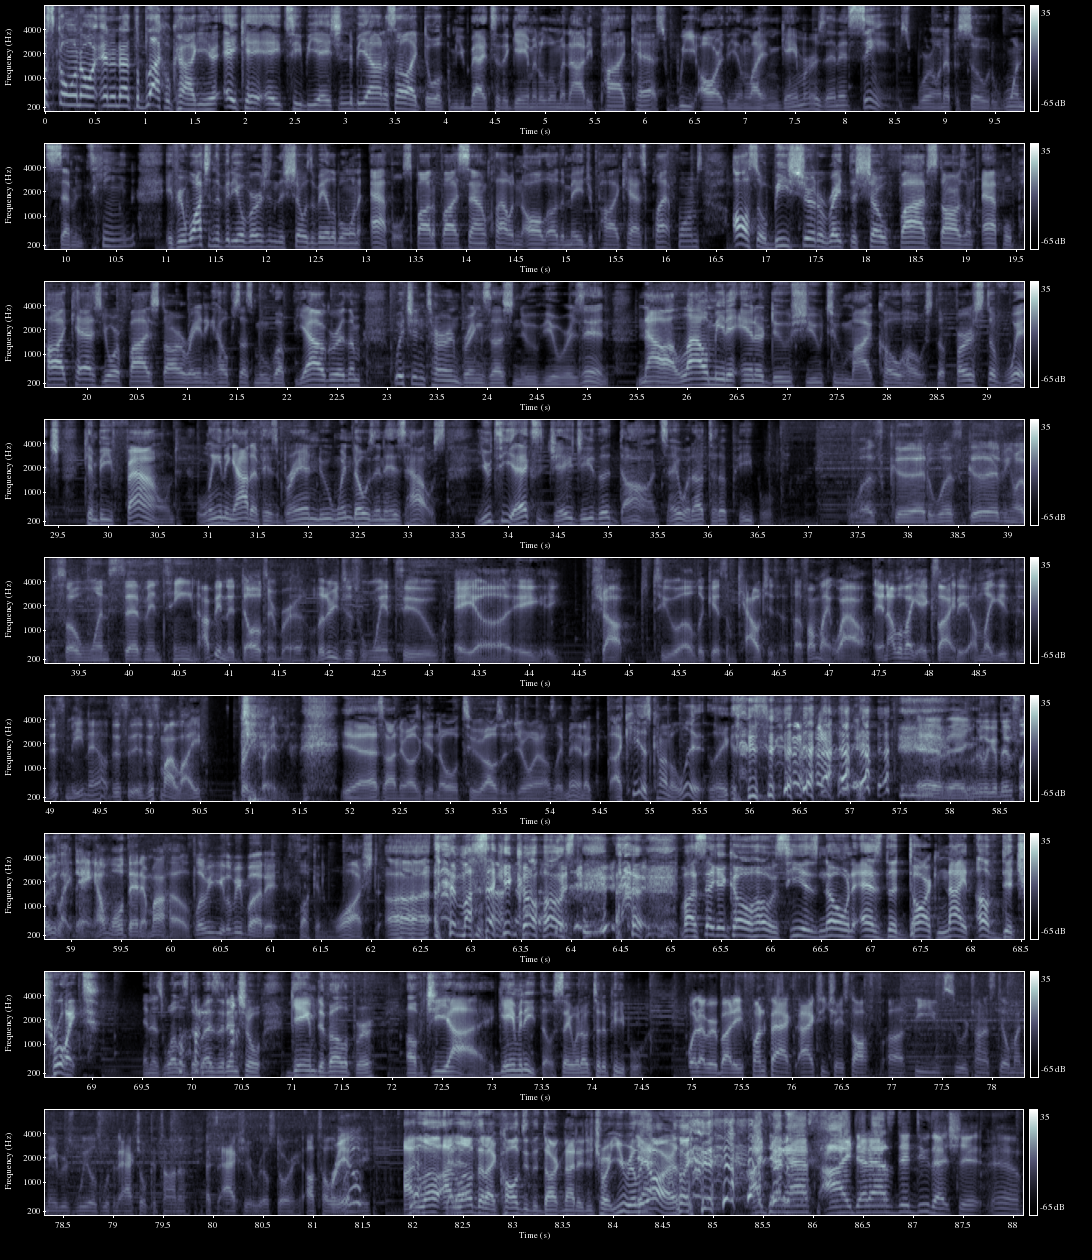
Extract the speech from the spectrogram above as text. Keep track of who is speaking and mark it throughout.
Speaker 1: What's going on, Internet? The Black Hokage here, aka TBH. And to be honest, I like to welcome you back to the Gaming Illuminati podcast. We are the Enlightened Gamers, and it seems we're on episode 117. If you're watching the video version, this show is available on Apple, Spotify, SoundCloud, and all other major podcast platforms. Also, be sure to rate the show five stars on Apple Podcasts. Your five star rating helps us move up the algorithm, which in turn brings us new viewers in. Now, allow me to introduce you to my co host, the first of which can be found leaning out of his brand new windows in his house. UTX JG the Don. Say what up to the people.
Speaker 2: What's good? What's good? You know, episode 117. I've been to Dalton, bro. Literally just went to a uh, a, a shop to uh, look at some couches and stuff. I'm like, wow. And I was like excited. I'm like, is, is this me now? This is this my life? Pretty crazy.
Speaker 1: yeah, that's how I knew I was getting old too. I was enjoying. I was like, man, IKEA's kind of lit. Like,
Speaker 2: yeah, man. You look at this, like, like, dang, I want that in my house. Let me let me buy it.
Speaker 1: Fucking washed. Uh, my second co-host, my second co-host, he is known as the Dark Knight of Detroit, and as well as the residential game developer of GI Gaming. Though, say what up to the people.
Speaker 3: What up, everybody? Fun fact: I actually chased off uh, thieves who were trying to steal my neighbor's wheels with an actual katana. That's actually a real story. I'll tell
Speaker 2: real?
Speaker 3: it.
Speaker 1: I love, I love that I called you the Dark Knight of Detroit. You really yeah. are. Like,
Speaker 3: I dead ass, I dead ass did do that shit. Yeah.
